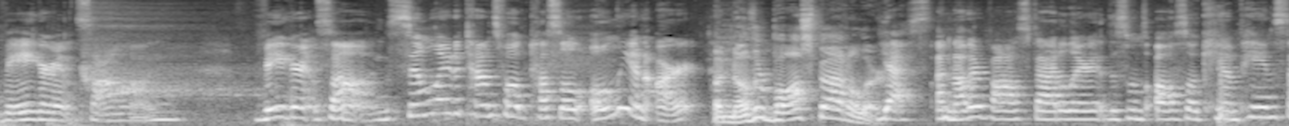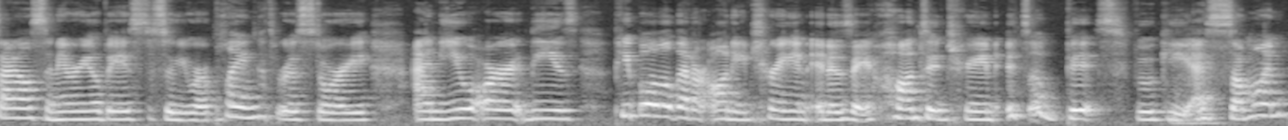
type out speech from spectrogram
Vagrant Song. Vagrant Song, similar to Townsfolk Tussle, only in art. Another boss battler. Yes, another boss battler. This one's also campaign style, scenario based, so you are playing through a story, and you are these people that are on a train. It is a haunted train. It's a bit spooky. As mm-hmm. someone,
